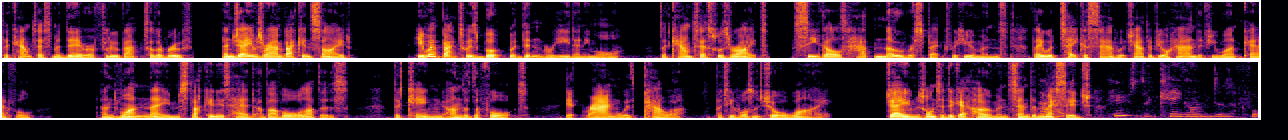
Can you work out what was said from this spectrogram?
the Countess Madeira flew back to the roof, and James ran back inside. He went back to his book, but didn't read any more. The Countess was right. Seagulls had no respect for humans. They would take a sandwich out of your hand if you weren't careful. And one name stuck in his head above all others the king under the fort. It rang with power, but he wasn't sure why. James wanted to get home and send a message. Who's the king under the fort?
